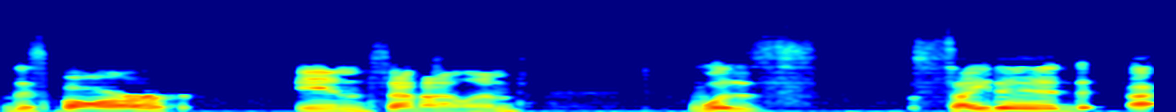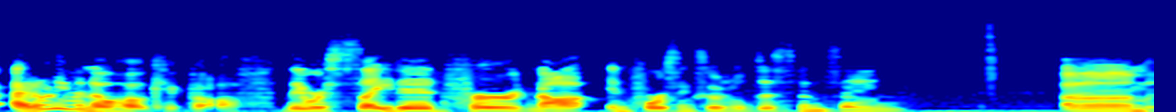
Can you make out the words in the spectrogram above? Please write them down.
this bar in Staten Island was cited. I I don't even know how it kicked off. They were cited for not enforcing social distancing. Um,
